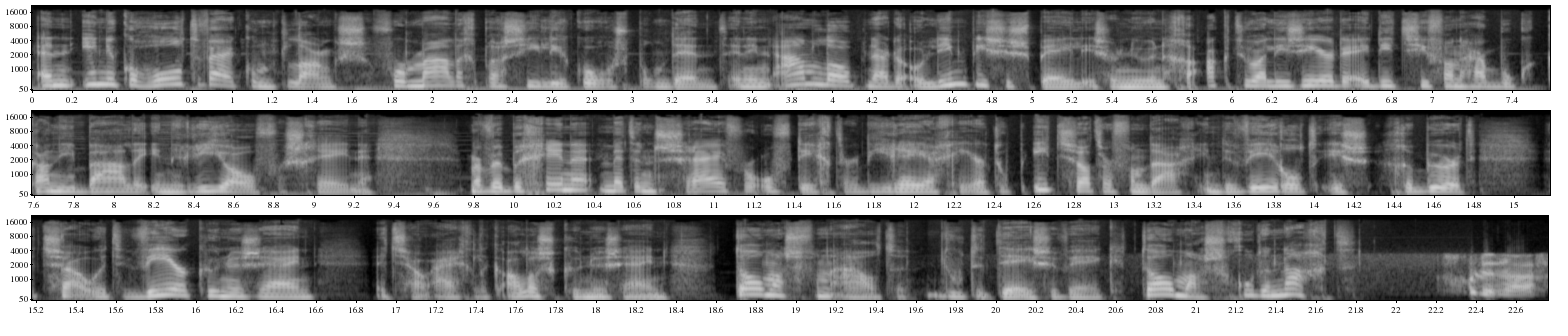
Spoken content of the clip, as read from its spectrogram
En Ineke Holtwijk komt langs, voormalig Brazilië-correspondent. En in aanloop naar de Olympische Spelen is er nu een geactualiseerde editie van haar boek Cannibalen in Rio verschenen. Maar we beginnen met een schrijver of dichter die reageert op iets wat er vandaag in de wereld is gebeurd. Het zou het weer kunnen zijn, het zou eigenlijk alles kunnen zijn. Thomas van Aalten doet het deze week. Thomas, goedenacht. Goedenacht.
